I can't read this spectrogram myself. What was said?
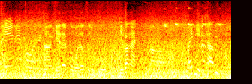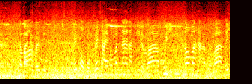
เพจไอโฟนอ่าเคสไอโฟนเจ้าสีชมพูคิดว่าไงไม่ผิดครับทำไมถึงไม่ผิด เป็นผมผมไม่ใช้เพราะมันน่ารักดีแบบว่าผู้หญิงเข้ามาหาแบบว่าเอ้ย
